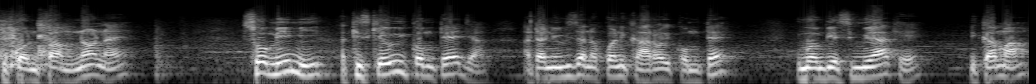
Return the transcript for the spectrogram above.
kuconfirm. Unaona eh? So mimi akisikia huyu iko mteja ataniuliza na kwani karo iko mte? Nimwambie simu yake ni kama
